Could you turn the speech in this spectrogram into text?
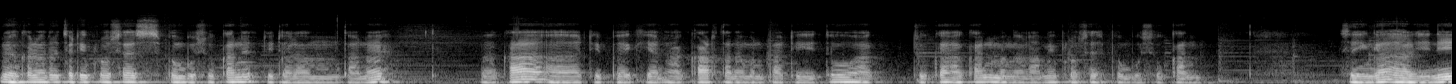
Nah karena terjadi proses pembusukan di dalam tanah maka uh, di bagian akar tanaman padi itu juga akan mengalami proses pembusukan. Sehingga hal ini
